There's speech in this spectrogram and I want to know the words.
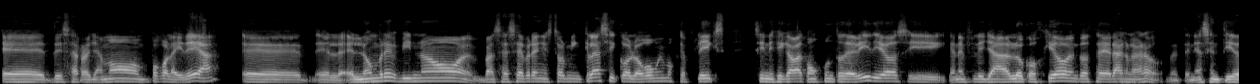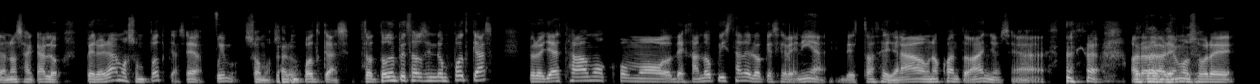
eh, desarrollamos un poco la idea, eh, el, nombre vino base a ese brainstorming clásico, luego vimos que Flix significaba conjunto de vídeos y que Netflix ya lo cogió, entonces era claro, tenía sentido no sacarlo, pero éramos un podcast, ¿eh? fuimos, somos un podcast. Todo, empezó siendo un podcast, pero ya estábamos como dejando pistas de lo que se venía, de esto hace ya unos cuantos años, o sea, ahora hablaremos sobre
